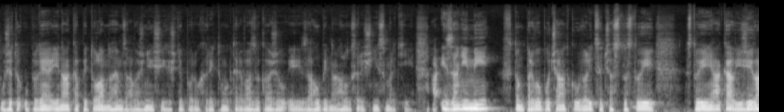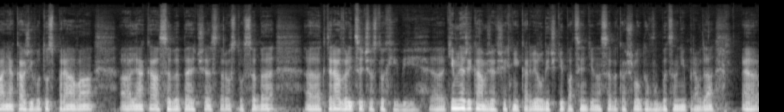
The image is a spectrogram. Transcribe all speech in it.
už je to úplně jiná kapitola mnohem závažnějších ještě poruch rytmu, které vás dokážou i zahubit náhlou srdeční smrtí. A i za nimi v tom prvopočátku velice často stojí stojí nějaká výživa, nějaká životospráva, nějaká sebepéče, starost o sebe, eh, která velice často chybí. Eh, tím neříkám, že všichni kardiologičtí pacienti na sebe kašlou, to vůbec není pravda. Eh,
